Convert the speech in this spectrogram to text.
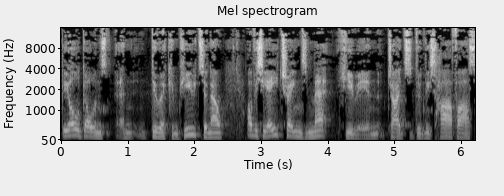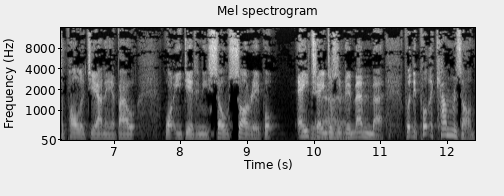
they all go and, and do a computer. Now, obviously, A Train's met Hughie and tried to do this half-ass apology, Annie, about what he did, and he's so sorry, but. A Train Yeah. doesn't remember, but they put the cameras on.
